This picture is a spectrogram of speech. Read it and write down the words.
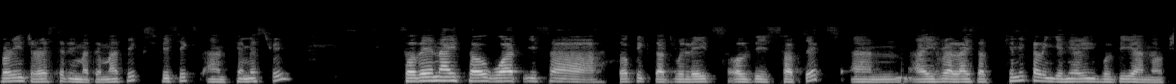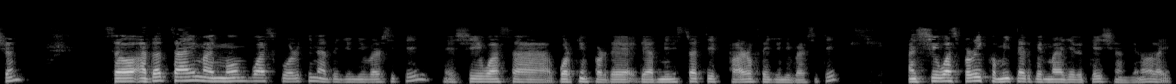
very interested in mathematics, physics, and chemistry. So then I thought, what is a topic that relates all these subjects? And I realized that chemical engineering will be an option. So at that time, my mom was working at the university. She was uh, working for the, the administrative part of the university. And she was very committed with my education, you know, like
